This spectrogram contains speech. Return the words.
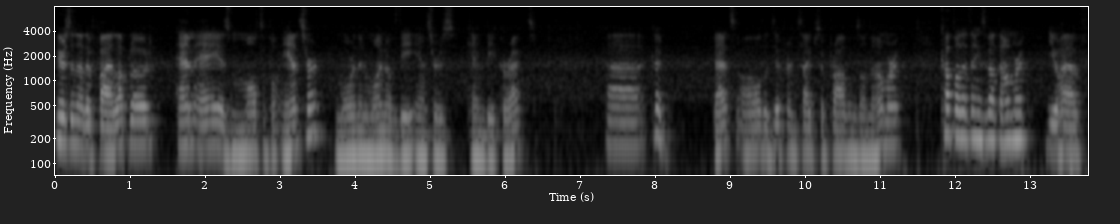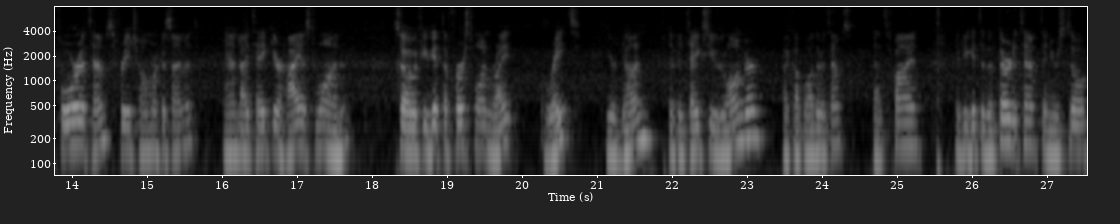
Here's another file upload. MA is multiple answer. More than one of the answers can be correct. Uh, good. That's all the different types of problems on the homework. A couple other things about the homework. You have four attempts for each homework assignment, and I take your highest one. So if you get the first one right, great, you're done. If it takes you longer, a couple other attempts, that's fine. If you get to the third attempt and you're still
